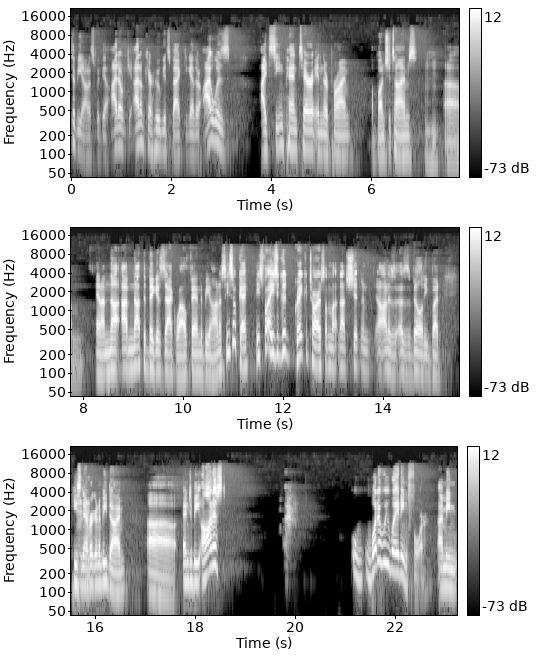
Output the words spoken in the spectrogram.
To be honest with you, I don't, I don't care who gets back together. I was, I'd seen Pantera in their prime a bunch of times, um, and I'm not, I'm not the biggest Zakk Wylde fan to be honest. He's okay. He's fine. He's a good, great guitarist. I'm not, not shitting him on his, his ability, but he's never going to be dime. Uh, and to be honest, what are we waiting for? I mean,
